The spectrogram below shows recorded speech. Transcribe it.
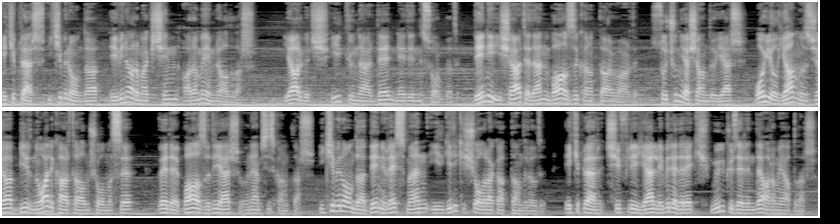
Ekipler 2010'da evini aramak için arama emri aldılar. Yargıç ilk günlerde nedenini sorguladı. Deni işaret eden bazı kanıtlar vardı. Suçun yaşandığı yer, o yıl yalnızca bir Noel kartı almış olması ve de bazı diğer önemsiz kanıtlar. 2010'da Deni resmen ilgili kişi olarak adlandırıldı. Ekipler çiftliği yerle bir ederek mülk üzerinde arama yaptılar.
